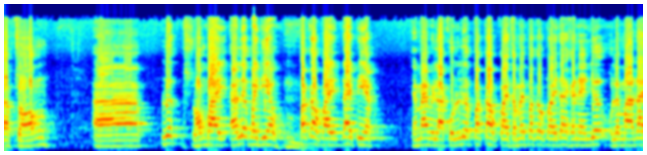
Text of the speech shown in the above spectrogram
กับสองอ่าเลือกสองใบอ่าเลือกใบเดียวพรรคก้าวไกลได้เปรียบใช่ไหมเวลาคนเลือกพรรคก้าวไกลทำให้พรรคก้าวไกลได้คะแนนเยอะแล้วมาได้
